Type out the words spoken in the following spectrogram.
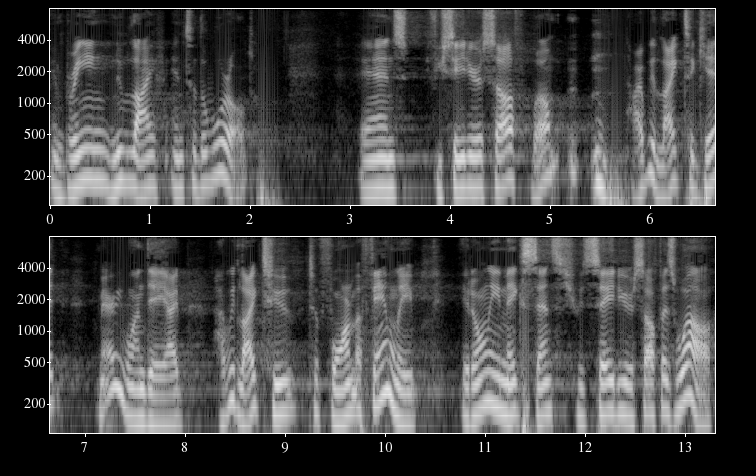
in bringing new life into the world. And if you say to yourself, well, I would like to get married one day. I, I would like to, to form a family. It only makes sense you would say to yourself as well,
